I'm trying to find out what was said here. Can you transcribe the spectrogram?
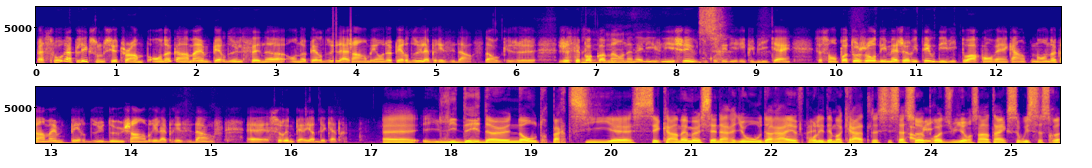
Parce qu'il faut rappeler que sous M. Trump, on a quand même perdu le Sénat, on a perdu la Chambre et on a perdu la présidence. Donc, je ne sais pas comment on analyse les chiffres du côté des républicains. Ce ne sont pas toujours des majorités ou des victoires convaincantes, mais on a quand même perdu deux chambres et la présidence euh, sur une période de quatre ans. Euh, l'idée d'un autre parti, euh, c'est quand même un scénario de rêve pour les démocrates. Si ça se ah produit, on s'entend que oui, ce sera.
